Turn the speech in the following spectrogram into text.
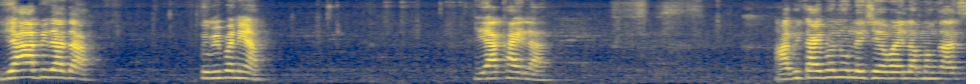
या अभि दादा तुम्ही पण या. या खायला. अभि काय बनवलंय जेवायला मग आज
